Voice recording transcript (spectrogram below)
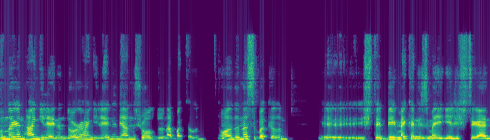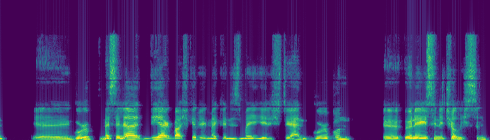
Bunların hangilerinin doğru hangilerinin yanlış olduğuna bakalım. Ona da nasıl bakalım? E, işte bir mekanizmayı geliştiren e, grup mesela diğer başka bir mekanizmayı geliştiren grubun e, önerisini çalışsın.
